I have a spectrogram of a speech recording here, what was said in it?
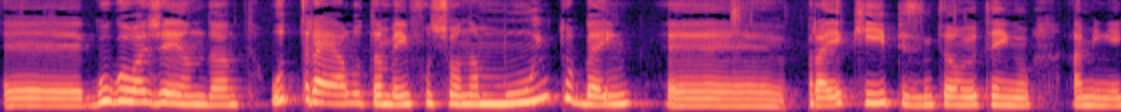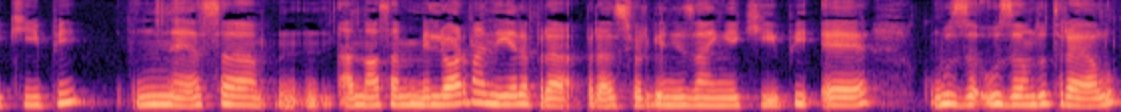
É, Google Agenda, o Trello também funciona muito bem é, para equipes. Então eu tenho a minha equipe nessa a nossa melhor maneira para se organizar em equipe é usa, usando o Trello,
